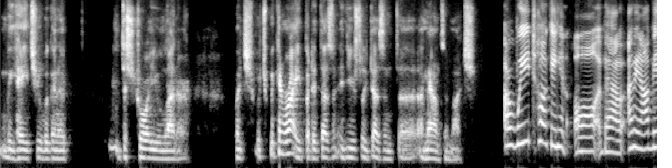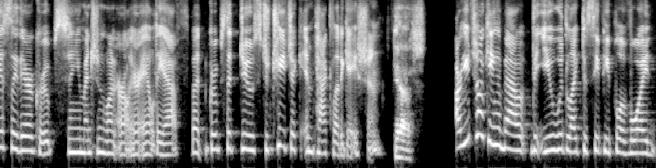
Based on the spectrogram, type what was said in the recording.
"we hate you, we're going to destroy you" letter, which which we can write, but it doesn't. It usually doesn't uh, amount to much. Are we talking at all about? I mean, obviously, there are groups, and you mentioned one earlier, ALDF, but groups that do strategic impact litigation. Yes. Are you talking about that you would like to see people avoid?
